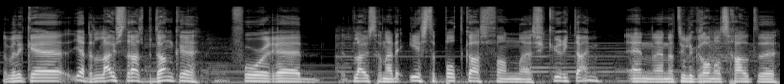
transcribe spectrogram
Dan wil ik eh, ja, de luisteraars bedanken voor het luisteren naar de eerste podcast van Security Time. En eh, natuurlijk Ronald Schouten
